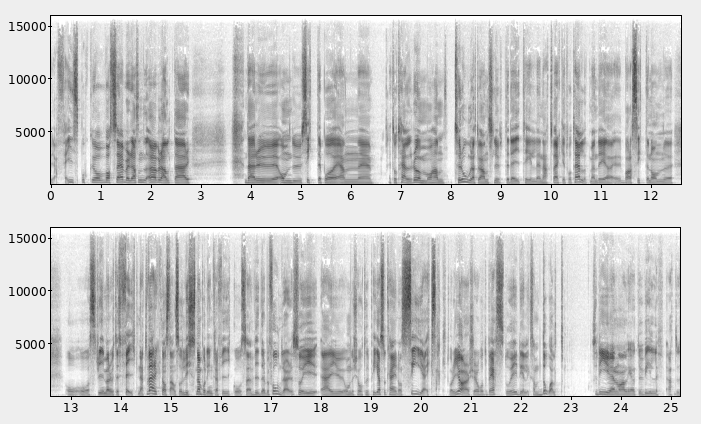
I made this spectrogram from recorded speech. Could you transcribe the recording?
ja, Facebook och whatsoever. Alltså överallt där, där du, om du sitter på en, eh, ett hotellrum och han tror att du ansluter dig till nätverket på hotellet men det bara sitter någon eh, och, och streamar ut ett fejknätverk någonstans och lyssnar på din trafik och så vidarebefordrar så är, är ju, om du kör HTTP så kan ju de se exakt vad du gör. Kör du HTTPS då är det liksom dolt. Så det är ju en anledning att du vill, att du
